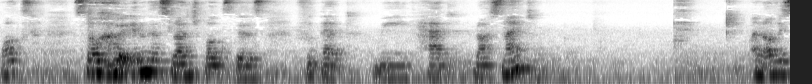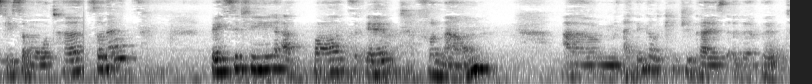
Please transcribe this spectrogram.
box. So in this lunch box there's food that we had last night and obviously some water. So that's basically about it for now. Um, I think I'll keep you guys a little bit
